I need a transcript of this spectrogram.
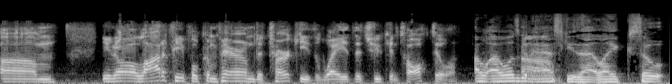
Um, you know, a lot of people compare them to turkey, the way that you can talk to them. I, I was going to Um, ask you that. Like, so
